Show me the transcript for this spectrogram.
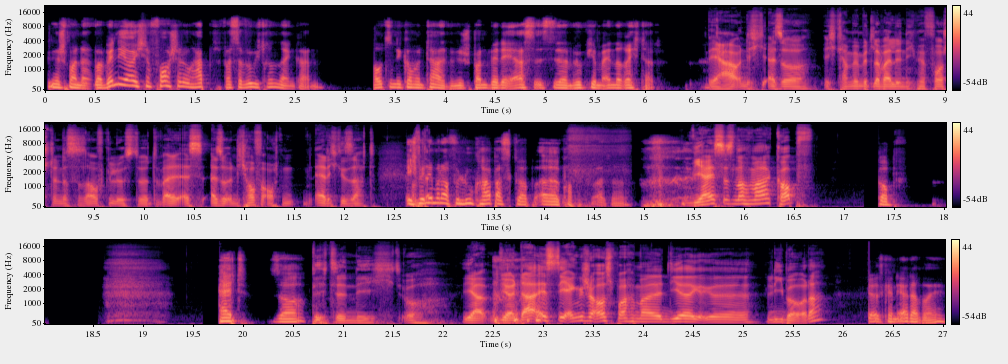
Bin gespannt. Aber wenn ihr euch eine Vorstellung habt, was da wirklich drin sein kann, haut's in die Kommentare. Bin gespannt, wer der Erste ist, der dann wirklich am Ende recht hat. Ja, und ich, also, ich kann mir mittlerweile nicht mehr vorstellen, dass das aufgelöst wird, weil es, also, und ich hoffe auch, ehrlich gesagt, Ich bin immer noch für Luke Harpers Kopf, äh, Kopf, also wie heißt es nochmal? Kopf? Kopf. Head. So. Bitte nicht. Oh. Ja, Björn, da ist die englische Aussprache mal dir äh, lieber, oder? Da ist kein R dabei.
